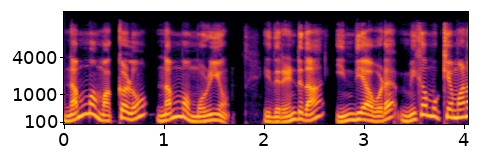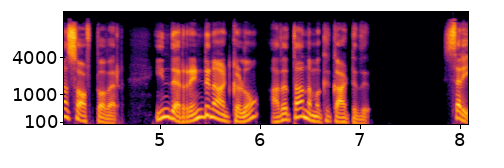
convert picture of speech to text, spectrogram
நம்ம மக்களும் நம்ம மொழியும். இது ரெண்டு தான் இந்தியாவோட மிக முக்கியமான சாஃப்ட் பவர் இந்த ரெண்டு நாட்களும் அதைத்தான் நமக்கு காட்டுது. சரி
